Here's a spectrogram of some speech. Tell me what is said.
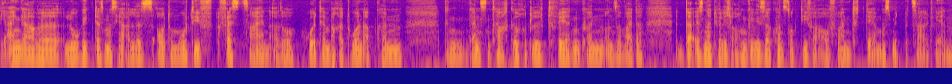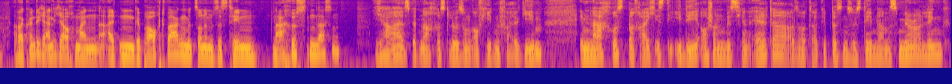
die Eingabelogik. Das muss ja alles automotiv fest sein, also hohe Temperaturen abkönnen, den ganzen Tag gerüttelt werden können und so weiter. Da ist natürlich auch ein gewisser konstruktiver Aufwand, der muss mitbezahlt werden. Aber könnte ich eigentlich auch meinen alten Gebrauchtwagen mit so einem System nachrüsten lassen? Ja, es wird Nachrüstlösungen auf jeden Fall geben. Im Nachrüstbereich ist die Idee auch schon ein bisschen älter. Also da gibt es ein System namens Mirrorlink,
